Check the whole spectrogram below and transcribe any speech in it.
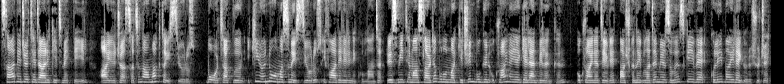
sadece tedarik etmek değil, ayrıca satın almak da istiyoruz. Bu ortaklığın iki yönlü olmasını istiyoruz ifadelerini kullandı. Resmi temaslarda bulunmak için bugün Ukrayna'ya gelen Blinken, Ukrayna Devlet Başkanı Vladimir Zelensky ve Kuleba ile görüşecek.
